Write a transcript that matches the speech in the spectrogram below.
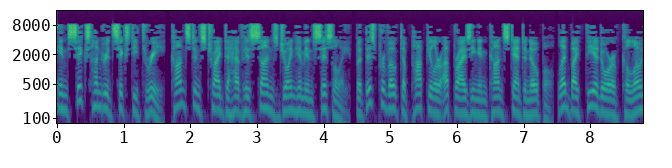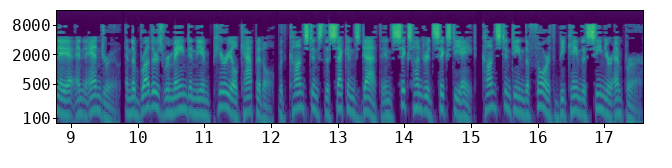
In 663, Constans tried to have his sons join him in Sicily, but this provoked a popular uprising in Constantinople, led by Theodore of Colonia and Andrew, and the brothers remained in the imperial capital. With Constans II's death in 668, Constantine IV became the senior emperor.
